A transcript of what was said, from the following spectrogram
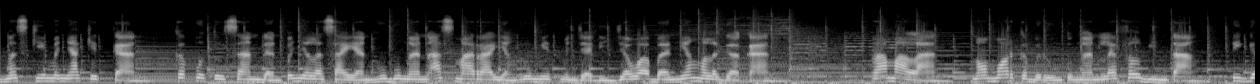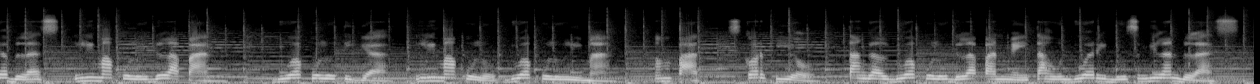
meski menyakitkan, keputusan dan penyelesaian hubungan asmara yang rumit menjadi jawaban yang melegakan. Ramalan, nomor keberuntungan level bintang, 13, 58, 23, 50, 25, 4, Scorpio, tanggal 28 Mei tahun 2019.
